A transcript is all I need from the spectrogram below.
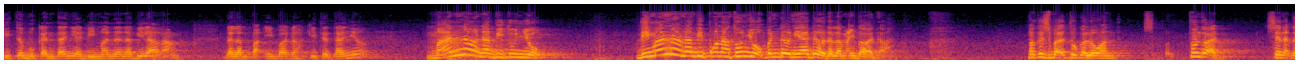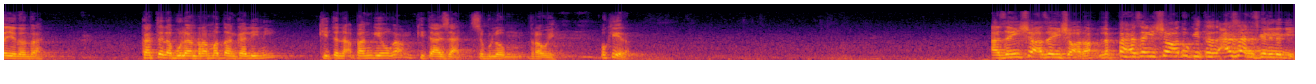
kita bukan tanya di mana Nabi larang. Dalam bab ibadah kita tanya, mana Nabi tunjuk? Di mana Nabi pernah tunjuk benda ni ada dalam ibadah? Maka sebab tu kalau orang... Tuan-tuan, saya nak tanya tuan-tuan. Katalah bulan Ramadan kali ni, kita nak panggil orang, kita azan sebelum terawih. Okey tak? Azan isyak, azan isyak dah. Lepas azan isyak tu, kita azan sekali lagi.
